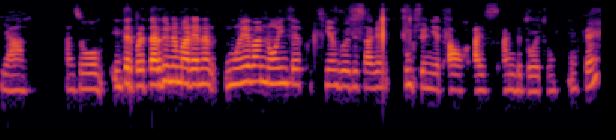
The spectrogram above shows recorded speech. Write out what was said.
ja, also interpretar de una manera nueva, no interpretieren, würde ich sagen, funktioniert auch als eine Bedeutung. ¿Ok?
